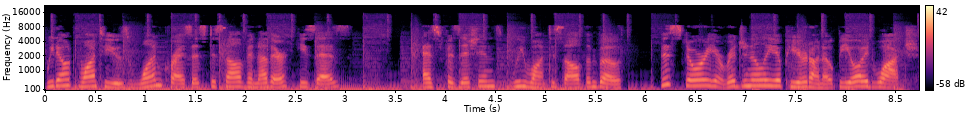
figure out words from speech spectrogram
We don't want to use one crisis to solve another, he says. As physicians, we want to solve them both. This story originally appeared on Opioid Watch.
